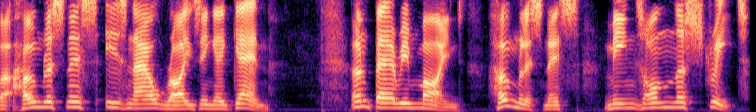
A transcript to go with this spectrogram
But homelessness is now rising again. And bear in mind, homelessness means on the street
